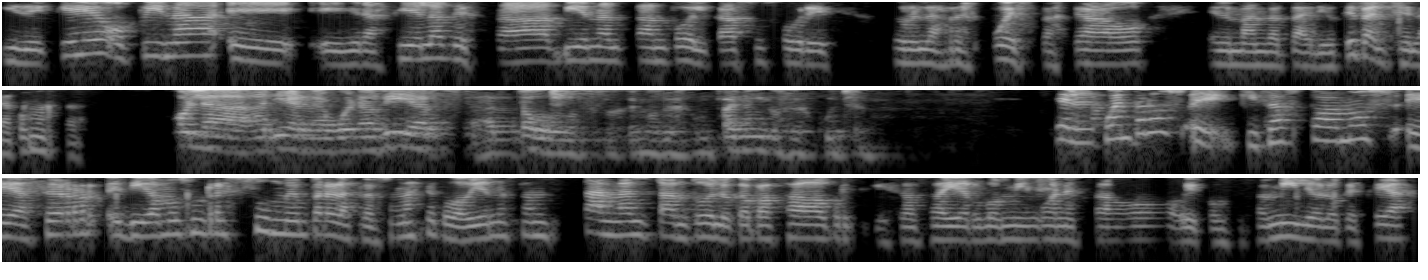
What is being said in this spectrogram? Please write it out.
y de qué opina eh, eh, Graciela, que está bien al tanto del caso sobre, sobre las respuestas que ha dado el mandatario. ¿Qué tal, Chela? ¿Cómo estás? Hola, Ariana. Buenos días a todos los que nos acompañan y nos escuchan. Cuéntanos, eh, quizás podamos eh, hacer, eh, digamos, un resumen para las personas que todavía no están tan al tanto de lo que ha pasado, porque quizás ayer domingo han estado con su familia o lo que sea.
